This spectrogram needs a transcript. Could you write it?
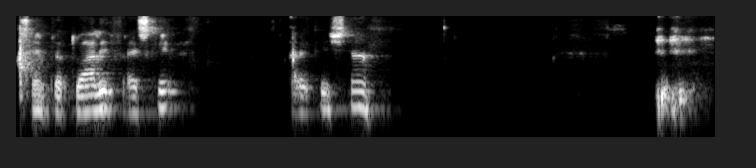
sempre attuali, freschi. Hare Krishna.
